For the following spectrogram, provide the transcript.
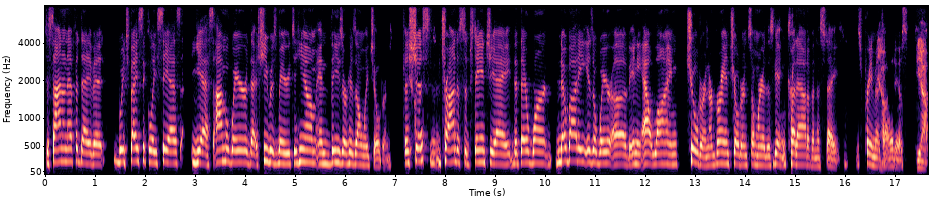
to sign an affidavit, which basically says, yes, I'm aware that she was married to him and these are his only children. It's just trying to substantiate that there weren't, nobody is aware of any outlying children or grandchildren somewhere that's getting cut out of an estate. It's pretty much yeah. all it is. Yeah.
